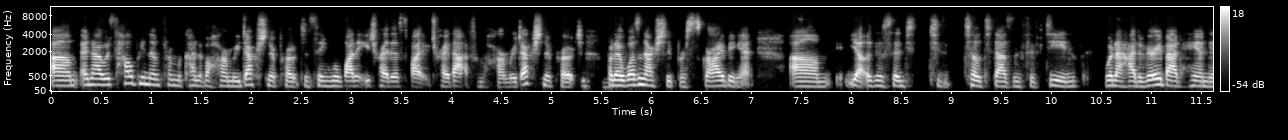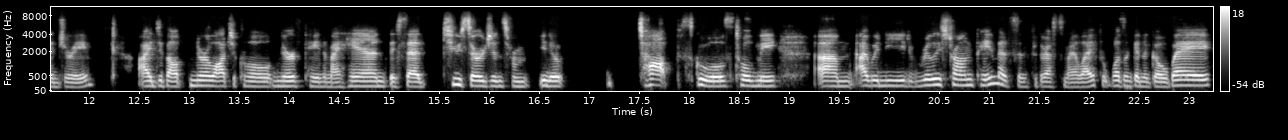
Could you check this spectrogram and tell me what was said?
Um, and I was helping them from a kind of a harm reduction approach and saying, well, why don't you try this? Why don't you try that from a harm reduction approach? Mm-hmm. But I wasn't actually prescribing it. Um, yeah, like I said, t- till 2015, when I had a very bad hand injury, I developed neurological nerve pain in my hand. They said two surgeons from, you know, top schools told me um, I would need really strong pain medicine for the rest of my life. It wasn't going to go away.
